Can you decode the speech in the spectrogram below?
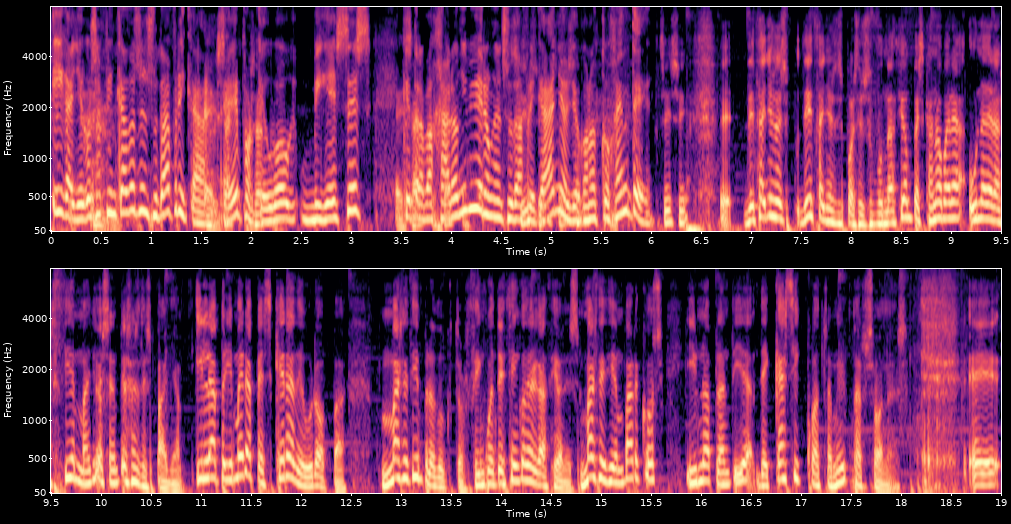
Y gallegos afincados en Sudáfrica, Exacto, ¿eh? porque exacto. hubo vigueses que Exacto, trabajaron y vivieron en Sudáfrica Sí, sí, sí, años. sí. Yo conozco gente. Sí, sí. Eh, diez, años diez años después de su fundación, Pescanova era una de las 100 mayores empresas de España y la primera pesquera de Europa. Más de 100 productos, 55 delegaciones, más de 100 barcos y una plantilla de casi 4.000 personas. Eh,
